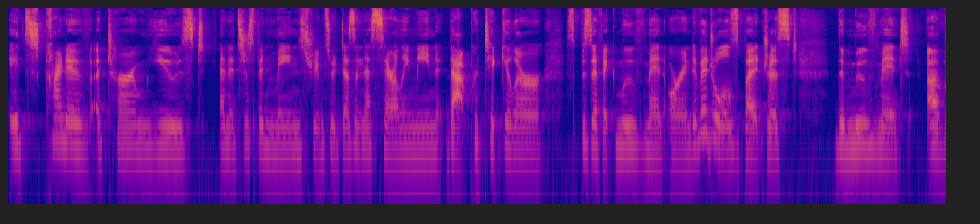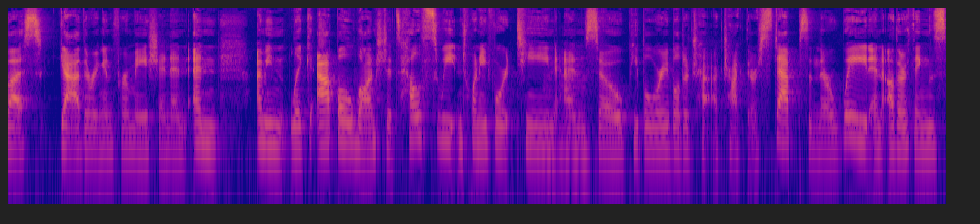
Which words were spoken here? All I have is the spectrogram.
it's kind of a term used and it's just been mainstream so it doesn't necessarily mean that particular specific movement or individuals but just the movement of us gathering information. And and i mean like apple launched its health suite in 2014 mm-hmm. and so people were able to tra- track their steps and their weight and other things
